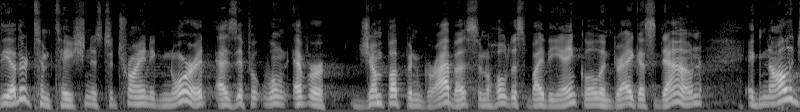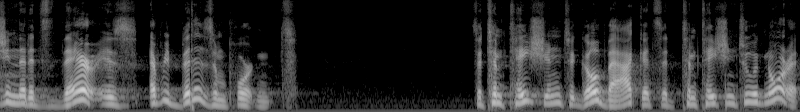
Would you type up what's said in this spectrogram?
the other temptation is to try and ignore it as if it won't ever jump up and grab us and hold us by the ankle and drag us down. Acknowledging that it's there is every bit as important. It's a temptation to go back, it's a temptation to ignore it.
